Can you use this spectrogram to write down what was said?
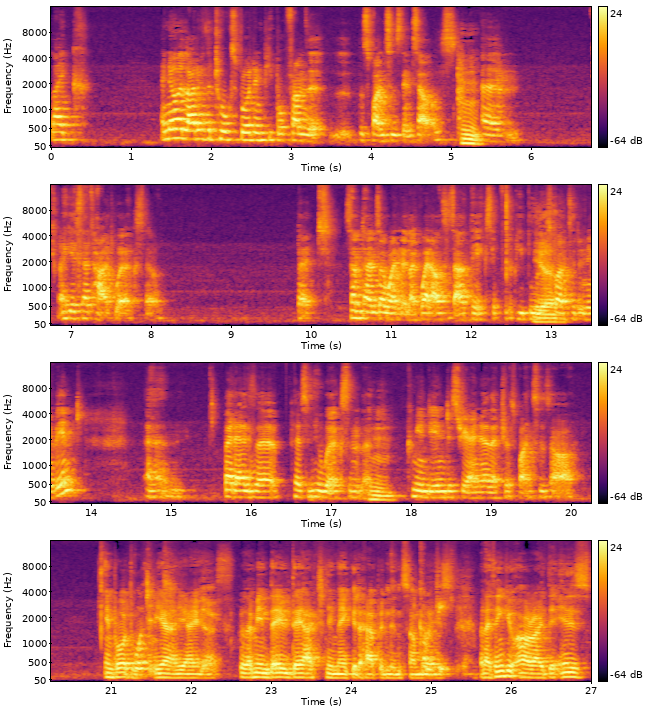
like, I know a lot of the talks brought in people from the the sponsors themselves. Um, I guess that's how it works, though. But sometimes I wonder, like, what else is out there except for the people who Yeah. sponsored an event. Um, but as a person who works in the community industry, I know that your sponsors are Important. Important. Yeah, yeah, yeah. Yes. Because I mean, they they actually make it happen in some ways. But I think you are right. There is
